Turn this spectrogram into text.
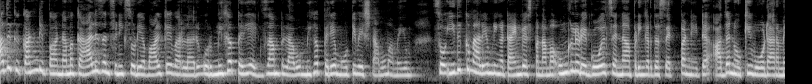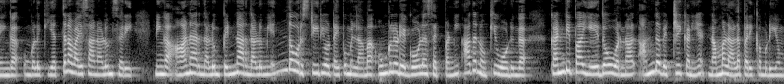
அதுக்கு கண்டிப்பாக நமக்கு ஆலிசன் ஃபினிக்ஸோடைய வாழ்க்கை வரலாறு ஒரு மிகப்பெரிய எக்ஸாம்பிளாகவும் மிகப்பெரிய மோட்டிவேஷனாகவும் அமையும். ஸோ இதுக்கு மேலேயும் நீங்கள் டைம் வேஸ்ட் பண்ணாமல் உங்களுடைய கோல்ஸ் என்ன அப்படிங்கிறத செட் பண்ணிவிட்டு அதை நோக்கி ஓட ஆரம்பிங்க. உங்களுக்கு எத்தனை வயசானாலும் சரி நீங்கள் ஆணாக இருந்தாலும் பெண்ணாக இருந்தாலும் எந்த ஒரு ஸ்டீரியோ டைப்பும் இல்லாமல் உங்களுடைய கோலை செட் பண்ணி அதை நோக்கி ஓடுங்க. கண்டிப்பாக ஏதோ ஒரு நாள் அந்த வெற்றி கனியை நம்மளால் பறிக்க முடியும்.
